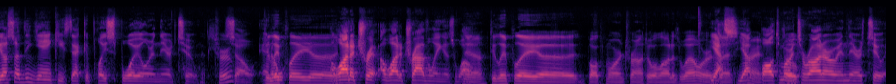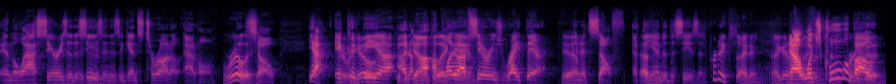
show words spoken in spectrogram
We also have the Yankees that could play spoiler in there too. True. So Do and they a, play? Uh, a lot of trip, a lot of traveling as well. Yeah. Do they play uh, Baltimore and Toronto a lot as well, or Yes, all right. Baltimore and Toronto are in there too. And the last series of the season is against Toronto at home. Really? So Yeah, it could be a, Could be down a playoff game. series right there Yeah. in itself at the That'd end of the season. It's pretty exciting. I Now, say, what's cool about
